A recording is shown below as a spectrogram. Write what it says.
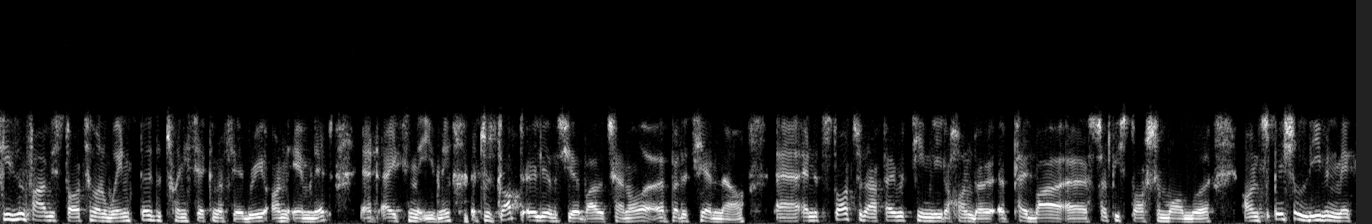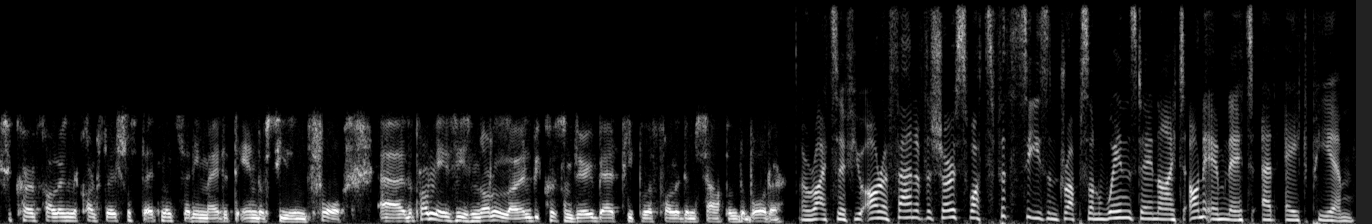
season five is starting on Wednesday, the 22nd of February on Mnet at 8 in the evening. It was dropped earlier this year by the channel, uh, but it's here now. Uh, and it starts with our favorite team leader, Hondo, uh, played by uh, soapy on special leave in Mexico following the controversial statements that he made at the end of season four. Uh, the problem is he's not alone because some very bad people have followed him south of the border. All right, so if you are a fan of the show, SWAT's fifth season drops on Wednesday night on Mnet at 8 p.m.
